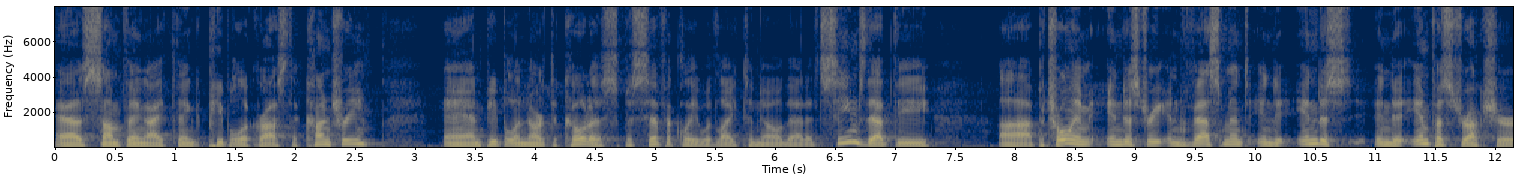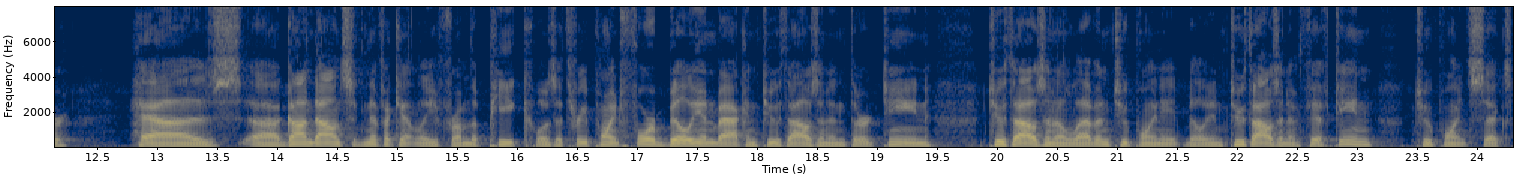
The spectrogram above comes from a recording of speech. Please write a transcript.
as something I think people across the country and people in North Dakota specifically would like to know that it seems that the uh, petroleum industry investment into indus- into infrastructure has uh, gone down significantly from the peak was a 3.4 billion back in 2013 2011 2.8 billion 2015 2.6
